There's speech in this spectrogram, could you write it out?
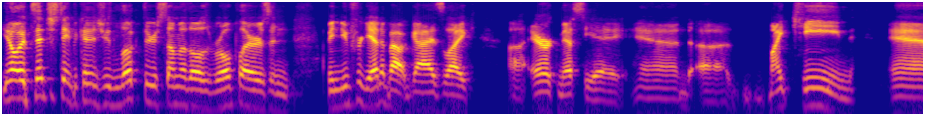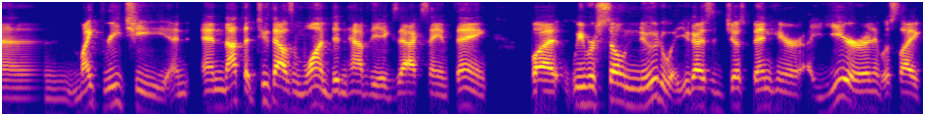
You know, it's interesting because you look through some of those role players, and I mean, you forget about guys like uh, Eric Messier and uh, Mike Keane and Mike Ricci, and and not that 2001 didn't have the exact same thing, but we were so new to it. You guys had just been here a year, and it was like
